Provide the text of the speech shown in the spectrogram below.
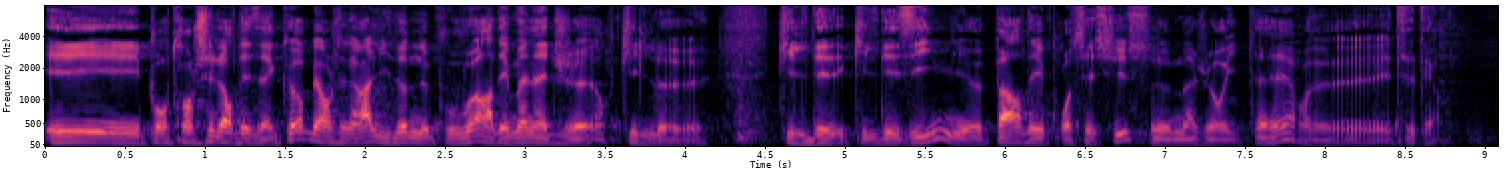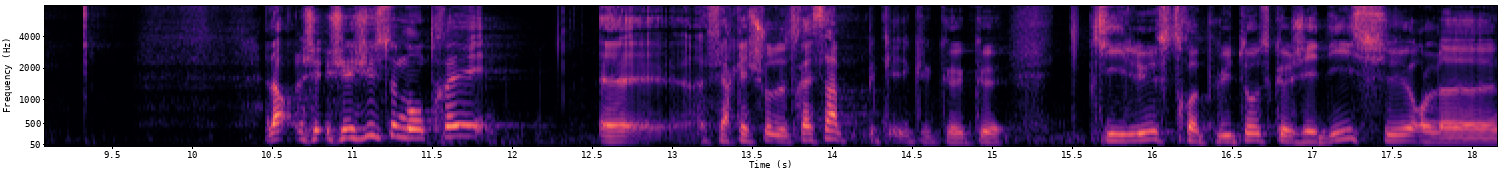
Et pour trancher leur désaccord, ben, en général, ils donnent le pouvoir à des managers qu'ils euh, désignent par des processus majoritaires, etc. Alors, je, vais juste montrer, faire quelque chose de très simple, qui illustre plutôt ce que j'ai dit sur le, euh,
